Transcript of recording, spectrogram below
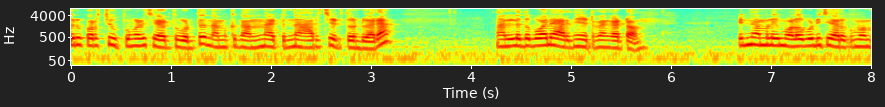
ഒരു കുറച്ച് ഉപ്പും കൂടെ ചേർത്ത് കൊടുത്ത് നമുക്ക് നന്നായിട്ടൊന്ന് അരച്ചെടുത്തുകൊണ്ട് വരാം. നല്ലതുപോലെ അറിഞ്ഞ് കിട്ടണം കേട്ടോ. പിന്നെ നമ്മൾ ഈ മുളക് പൊടി ചേർക്കുമ്പം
